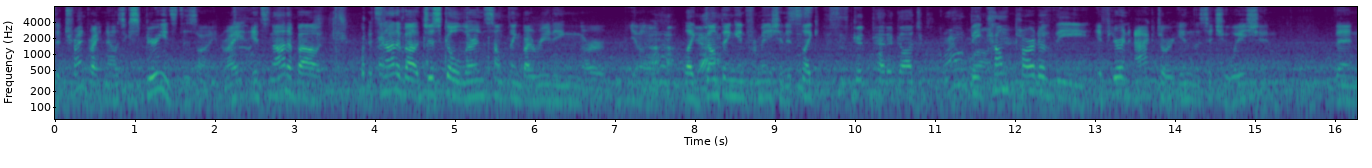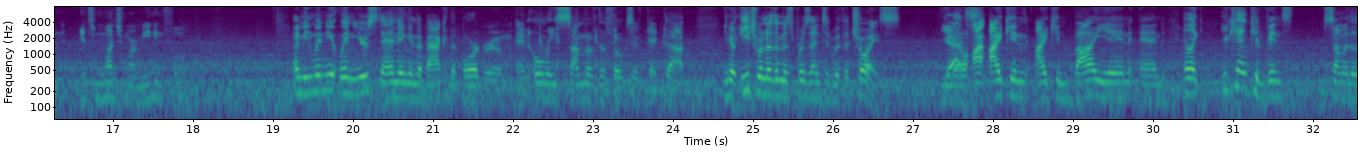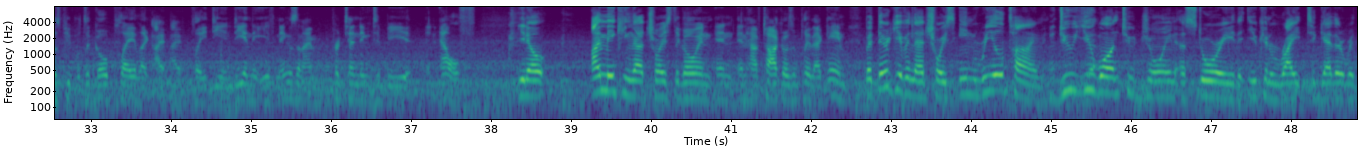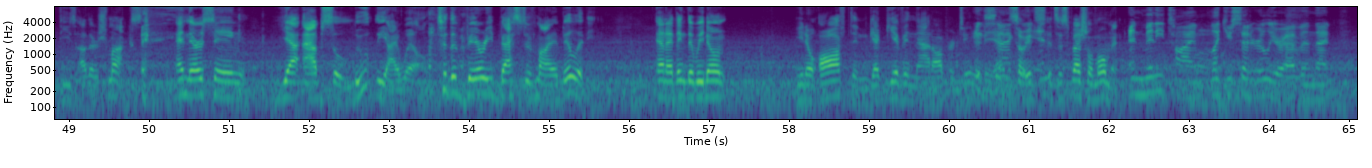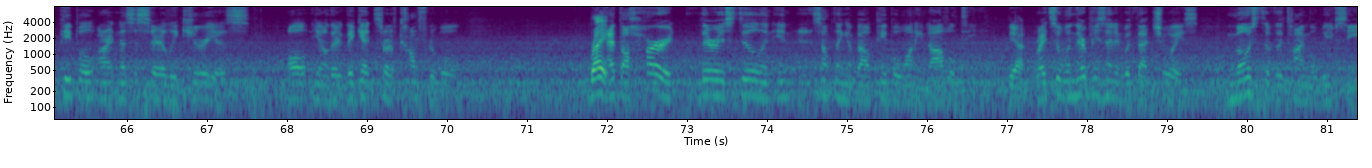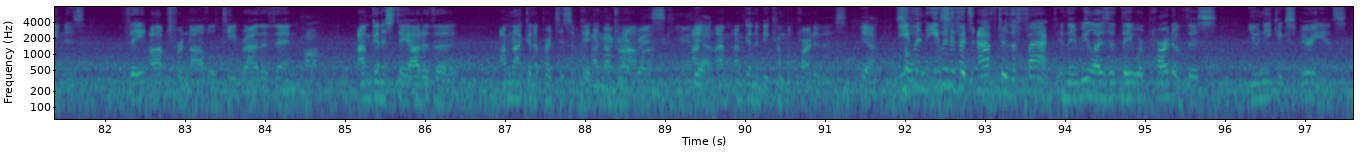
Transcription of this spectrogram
The trend right now is experience design, right? It's not about it's not about just go learn something by reading or you know Yeah, like yeah. dumping information. This It's is- like this is good pedagogical ground. become part of the if you're an actor in the situation then it's much more meaningful I mean, when you when you're standing in the back of the boardroom and only some of the folks have picked up, you know, each one of them is presented with a choice. You know, I, I can I can buy in and and like you can't convince some of those people to go play like I, I play D and D in the evenings and I'm pretending to be an elf. You know, I'm making that choice to go in and, and have tacos and play that game, but they're given that choice in real time. Do you Yeah. want to join a story that you can write together with these other schmucks? and they're saying, Yeah, absolutely I will, to the very best of my ability. And I think that we don't, you know, often get given that opportunity. And so it's and- it's a special moment. and many times like you said earlier evan that people aren't necessarily curious all you know they they get sort of comfortable Right. at the heart there is still an in, something about people wanting novelty yeah. right? So when they're presented with that choice, most of the time what we've seen is they opt for novelty rather than Huh. I'm going to stay out of the, I'm not going to participate I'm in the not gonna drama. risk. Yeah. I'm, Yeah. I'm, I'm going to become a part of this. Yeah. So- even even if it's after the fact and they realize that they were part of this unique experience,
